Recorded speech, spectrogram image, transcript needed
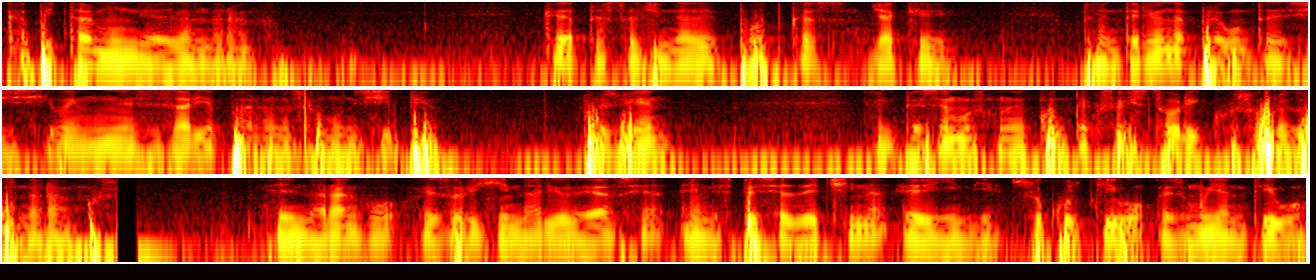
capital mundial de la naranja. Quédate hasta el final del podcast, ya que plantearé una pregunta decisiva y muy necesaria para nuestro municipio. Pues bien, empecemos con el contexto histórico sobre los naranjos. El naranjo es originario de Asia, en especial de China e India. Su cultivo es muy antiguo,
